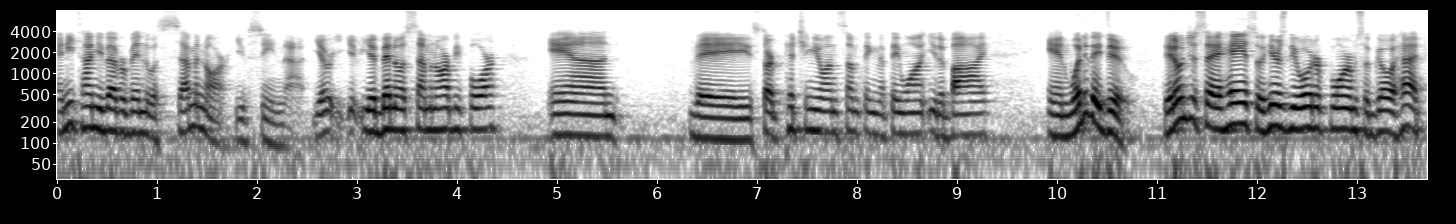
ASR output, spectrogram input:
Anytime you've ever been to a seminar, you've seen that. You ever, you've been to a seminar before and they start pitching you on something that they want you to buy. And what do they do? They don't just say, hey, so here's the order form, so go ahead.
